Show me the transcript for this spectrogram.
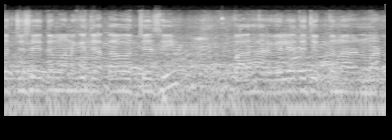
వీళ్ళు వచ్చేసి అయితే మనకి జత వచ్చేసి పదహారు వేలు అయితే చెప్తున్నారనమాట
